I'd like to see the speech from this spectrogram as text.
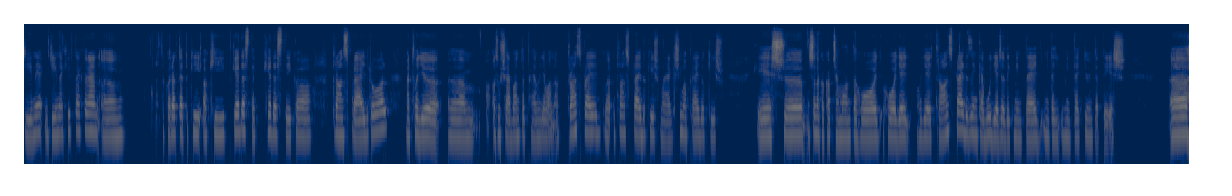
Jean-nek hívták talán, azt a karaktert, aki, akit kérdeztek, kérdezték a Trans Pride-ról, mert hogy az USA-ban több helyen ugye vannak trans, pride, trans pride-ok is, meg sima pride-ok is, és, és annak a kapcsán mondta, hogy, hogy, egy, hogy egy trans pride az inkább úgy érződik, mint egy, mint egy, mint egy tüntetés. Uh,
